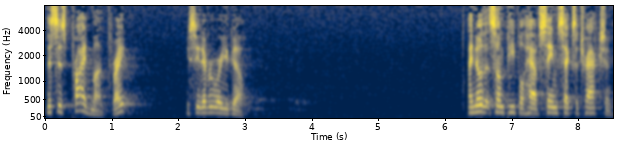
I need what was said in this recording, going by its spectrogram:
This is Pride Month, right? You see it everywhere you go. I know that some people have same sex attraction,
